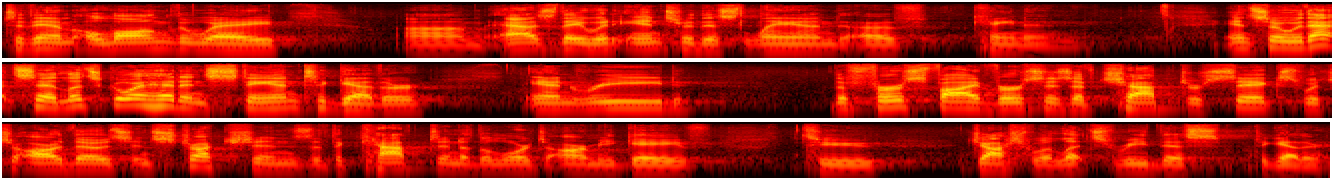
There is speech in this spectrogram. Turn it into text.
to them along the way um, as they would enter this land of Canaan. And so, with that said, let's go ahead and stand together and read the first five verses of chapter six, which are those instructions that the captain of the Lord's army gave to Joshua. Let's read this together.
